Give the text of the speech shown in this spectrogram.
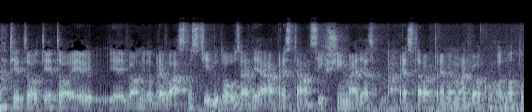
mňa tieto, tieto jej, jej veľmi dobré vlastnosti idú do úzadia a prestávam si ich všímať a, a prestávajú pre mňa mať veľkú hodnotu.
